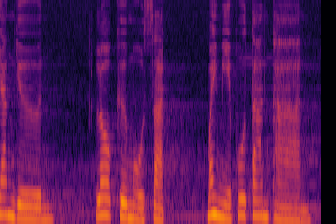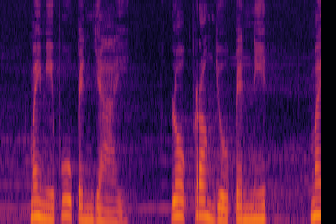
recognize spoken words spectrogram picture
ยั่งยืน โลกคือหมูสัตว์ ไม่มีผู้ต้านทาน ไม่มีผู้เป็นใหญ่ โลกพร่องอยู่เป็นนิด ไม่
